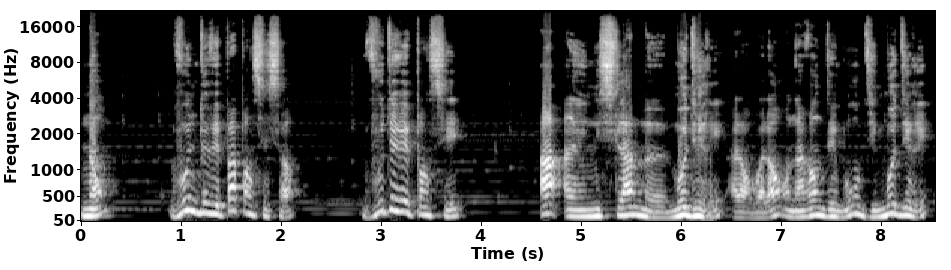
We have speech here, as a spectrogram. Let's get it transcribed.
non, vous ne devez pas penser ça, vous devez penser à un islam modéré. Alors voilà, on invente des mots, on dit modéré,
